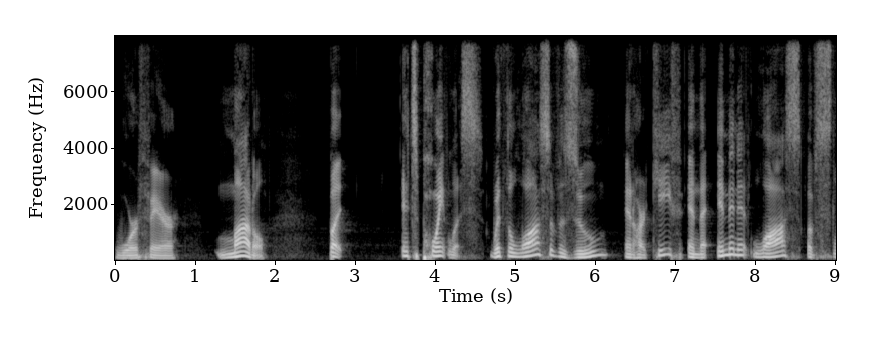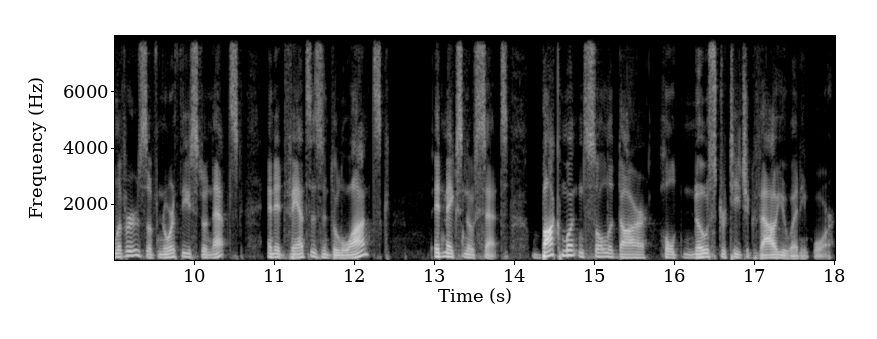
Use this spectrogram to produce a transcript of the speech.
warfare model. But it's pointless. With the loss of Izum and Kharkiv and the imminent loss of slivers of northeast Donetsk and advances into Luhansk, it makes no sense. Bakhmut and Soledar hold no strategic value anymore.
